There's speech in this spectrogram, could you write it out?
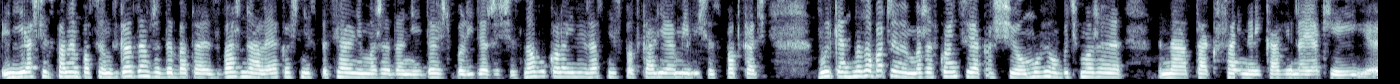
ja się z panem posłem zgadzam, że debata jest ważna, ale jakoś niespecjalnie może do niej dojść, bo liderzy się znowu kolejny raz nie spotkali, a mieli się spotkać w weekend. No zobaczymy, może w końcu jakoś się umówią, być może na tak fajnej kawie, na jakiej e,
